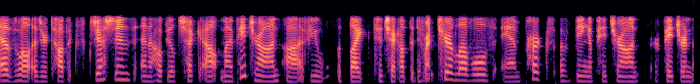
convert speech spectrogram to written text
as well as your topic suggestions. And I hope you'll check out my Patreon uh, if you would like to check out the different tier levels and perks of being a Patreon or patron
